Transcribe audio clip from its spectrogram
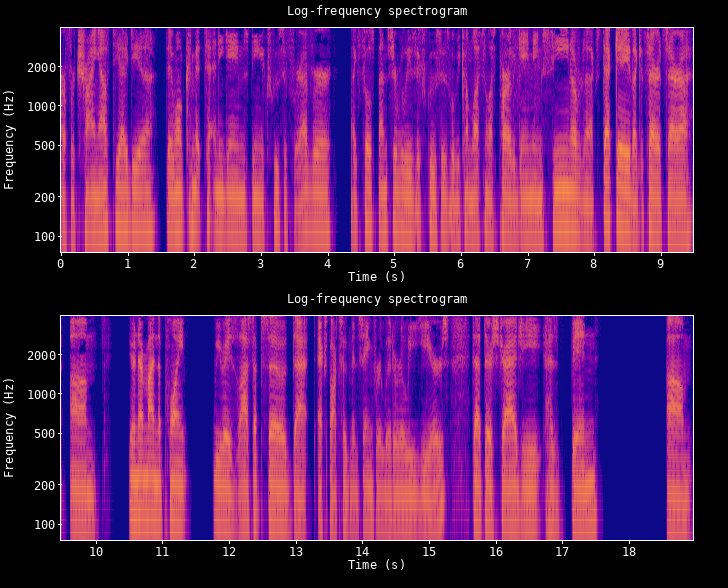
are for trying out the idea. They won't commit to any games being exclusive forever. Like Phil Spencer believes exclusives will become less and less part of the gaming scene over the next decade, like et cetera, et cetera. Um, you know, never mind the point we raised last episode that Xbox has been saying for literally years that their strategy has been um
